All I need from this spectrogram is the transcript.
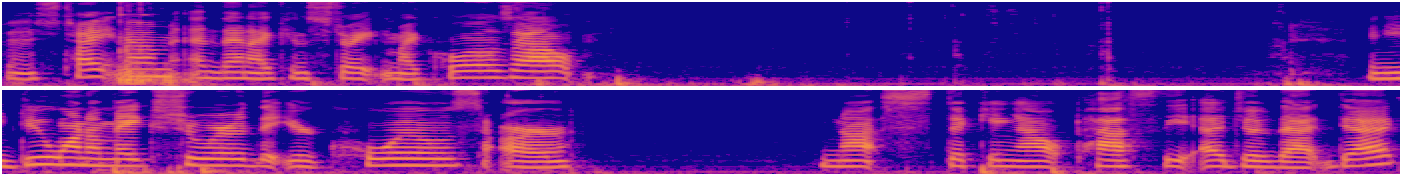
Finish tighten them and then I can straighten my coils out. And you do want to make sure that your coils are not sticking out past the edge of that deck.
